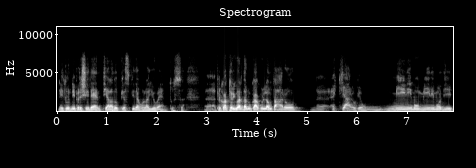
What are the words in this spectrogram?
nei turni precedenti alla doppia sfida con la Juventus. Eh, per quanto riguarda Lukaku e Lautaro, eh, è chiaro che un minimo, minimo di,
